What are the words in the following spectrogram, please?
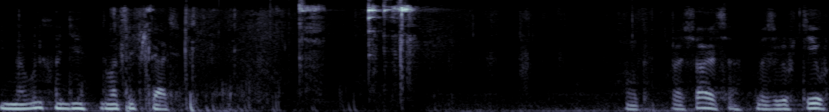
І на виході 25. От, вращається без люфтів.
